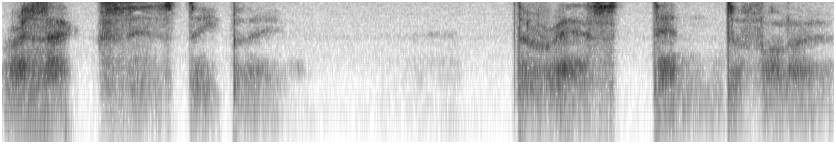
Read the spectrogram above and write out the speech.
relaxes deeply, the rest tend to follow.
